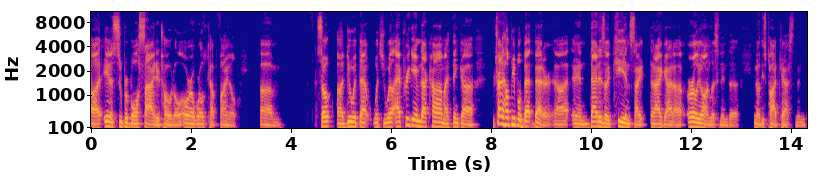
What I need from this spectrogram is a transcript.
uh, in a Super Bowl side or total or a World Cup final. Um, so uh, do with that what you will. At pregame.com, I think uh, we try to help people bet better, uh, and that is a key insight that I got uh, early on listening to you know these podcasts and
